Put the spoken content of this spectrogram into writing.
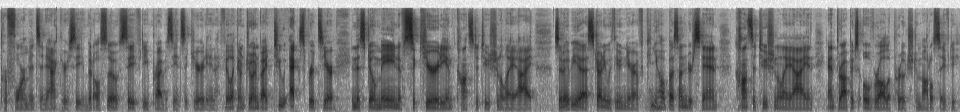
performance and accuracy, but also safety, privacy, and security. And I feel like I'm joined by two experts here in this domain of security and constitutional AI. So maybe uh, starting with you, Neerav, can you help us understand constitutional AI and Anthropic's overall approach to model safety?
